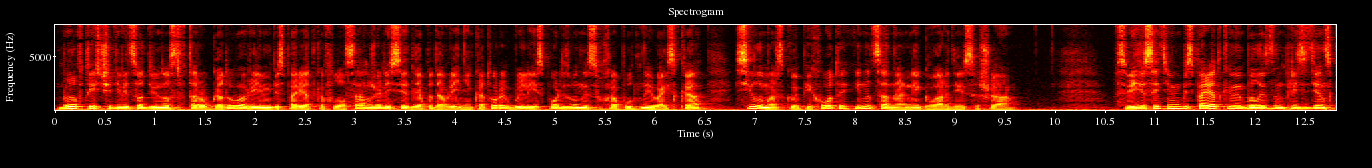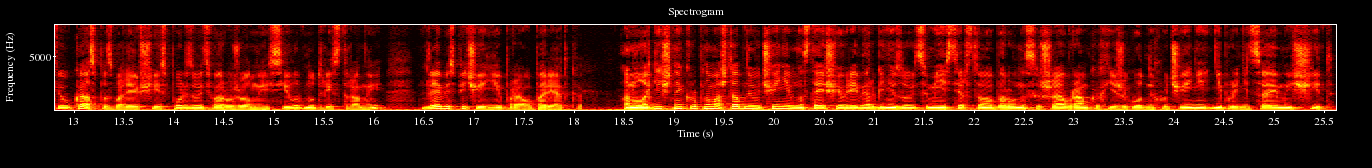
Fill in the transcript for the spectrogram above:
был в 1992 году во время беспорядков в Лос-Анджелесе, для подавления которых были использованы сухопутные войска, силы морской пехоты и Национальной гвардии США. В связи с этими беспорядками был издан президентский указ, позволяющий использовать вооруженные силы внутри страны для обеспечения правопорядка. Аналогичные крупномасштабные учения в настоящее время организуются Министерством обороны США в рамках ежегодных учений Непроницаемый щит.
